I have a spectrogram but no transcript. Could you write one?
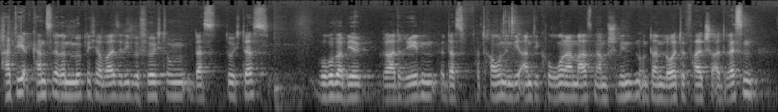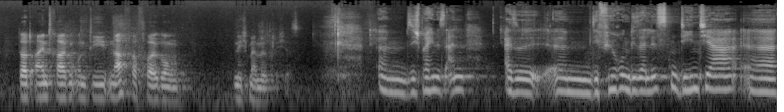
hat die Kanzlerin möglicherweise die Befürchtung, dass durch das, worüber wir gerade reden, das Vertrauen in die Anti-Corona-Maßnahmen schwinden und dann Leute falsche Adressen dort eintragen und die Nachverfolgung nicht mehr möglich ist. Ähm, Sie sprechen es an. Also ähm, die Führung dieser Listen dient ja äh,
